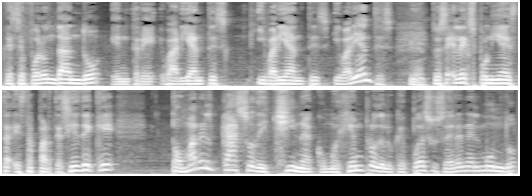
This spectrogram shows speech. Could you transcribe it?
Que se fueron dando entre variantes y variantes y variantes. Entonces él exponía esta, esta parte. Así es de que tomar el caso de China como ejemplo de lo que puede suceder en el mundo,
